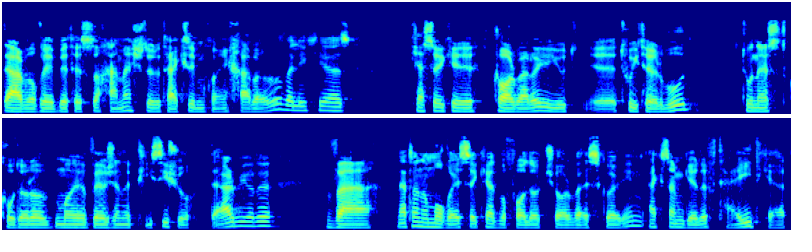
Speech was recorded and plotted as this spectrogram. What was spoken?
در واقع Bethesda همش داره تکذیب می‌کنه این خبر رو ولی یکی از کسایی که کاربرای توییتر بود تونست کدا رو ما version PC شو در بیاره و نه تنها مقایسه کرد با Fallout 4 و Skyrim عکسم گرفت تایید کرد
